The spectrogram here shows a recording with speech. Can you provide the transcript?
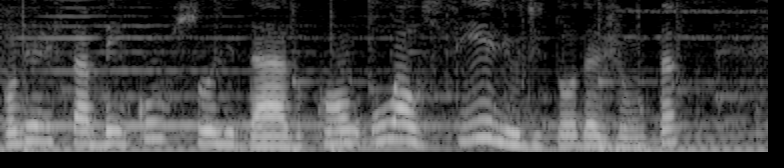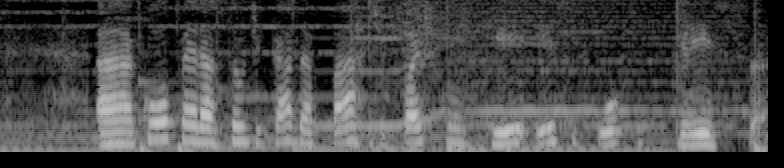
quando ele está bem consolidado com o auxílio de toda junta, a cooperação de cada parte faz com que esse corpo cresça.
